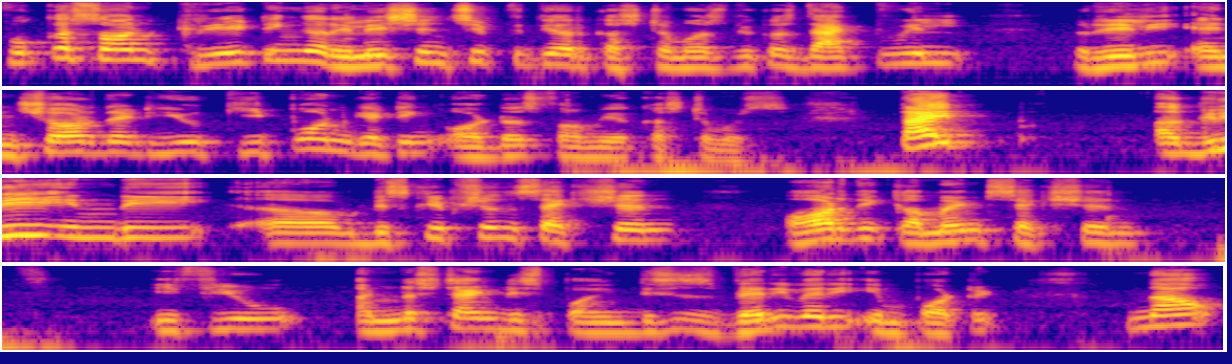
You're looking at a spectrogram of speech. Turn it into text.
focus on creating a relationship with your customers because that will really ensure that you keep on getting orders from your customers. Type agree in the uh, description section or the comment section if you understand this point. This is very, very important. Now,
